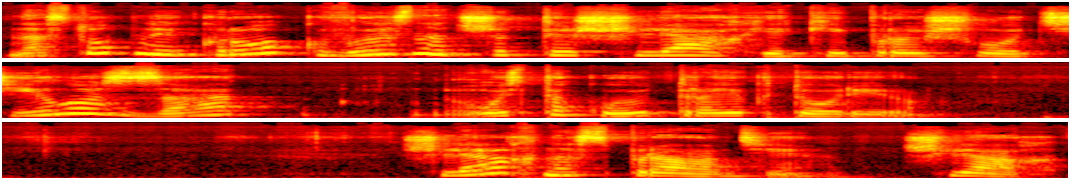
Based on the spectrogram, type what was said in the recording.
Наступний крок визначити шлях, який пройшло тіло за ось такою траєкторією. Шлях насправді шлях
